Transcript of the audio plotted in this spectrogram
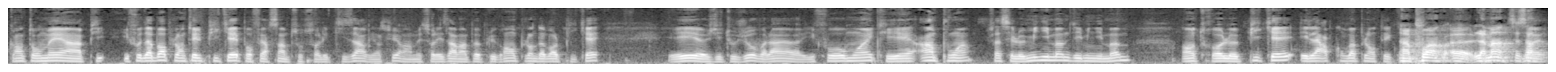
quand on met un il faut d'abord planter le piquet pour faire simple, sauf sur les petits arbres bien sûr, hein, mais sur les arbres un peu plus grands, on plante d'abord le piquet. Et euh, je dis toujours, voilà, il faut au moins qu'il y ait un point, ça c'est le minimum des minimums, entre le piquet et l'arbre qu'on va planter. Un point, la main, c'est ça?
